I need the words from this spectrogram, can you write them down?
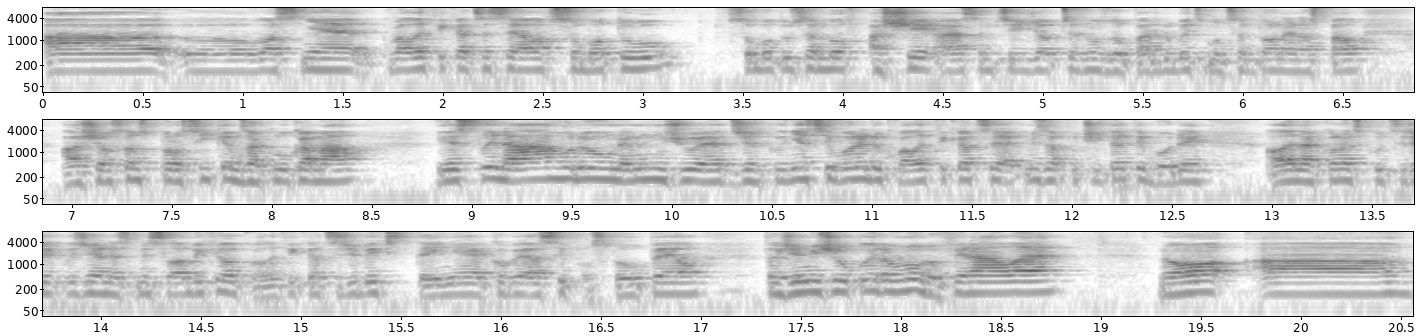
a vlastně kvalifikace se jela v sobotu. V sobotu jsem byl v Aši a já jsem přijížděl přes noc do Pardubic, moc jsem toho nenaspal a šel jsem s prosíkem za klukama, jestli náhodou nemůžu jet, že klidně si odjedu kvalifikaci, jak mi započítají ty body, ale nakonec kluci řekli, že je nesmysl, abych jel kvalifikaci, že bych stejně jakoby asi postoupil, takže mi šoupli rovnou do finále, no a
